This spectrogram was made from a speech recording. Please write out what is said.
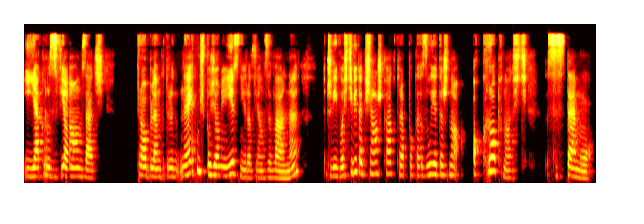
i jak rozwiązać problem, który na jakimś poziomie jest nierozwiązywalny, czyli właściwie ta książka, która pokazuje też no, okropność systemu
